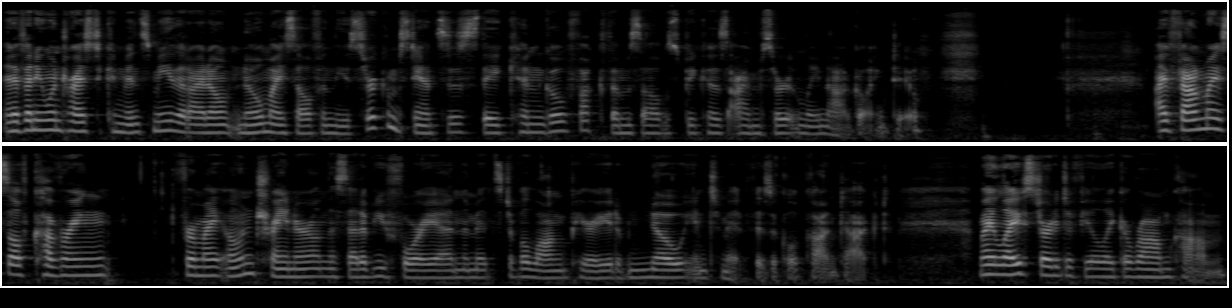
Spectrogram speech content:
And if anyone tries to convince me that I don't know myself in these circumstances, they can go fuck themselves because I'm certainly not going to. I found myself covering for my own trainer on the set of Euphoria in the midst of a long period of no intimate physical contact. My life started to feel like a rom com.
